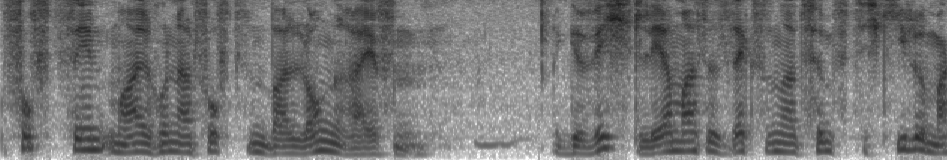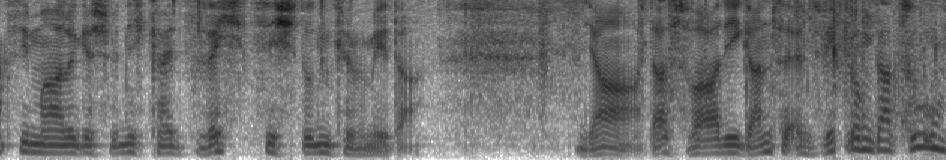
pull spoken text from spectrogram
15 x 115 Ballonreifen. Gewicht, Leermasse 650 Kilo, maximale Geschwindigkeit 60 Stundenkilometer. Ja, das war die ganze Entwicklung dazu.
